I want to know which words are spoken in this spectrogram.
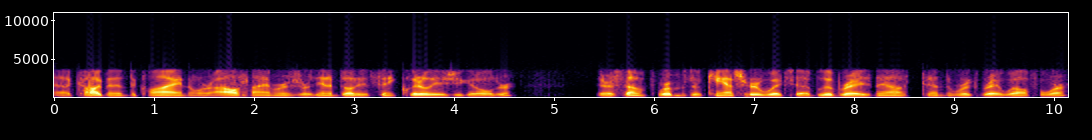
uh, cognitive decline or Alzheimer's or the inability to think clearly as you get older. There are some forms of cancer which uh, blueberries now tend to work very well for.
